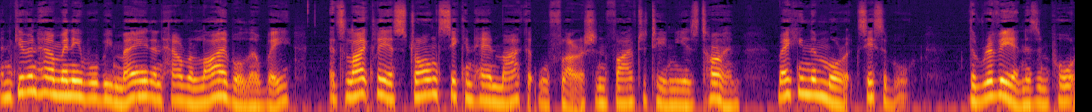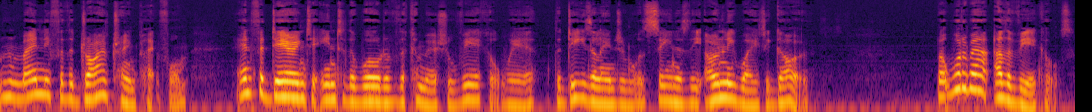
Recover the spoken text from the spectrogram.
and given how many will be made and how reliable they'll be, it's likely a strong second hand market will flourish in 5 to 10 years' time, making them more accessible. The Rivian is important mainly for the drivetrain platform and for daring to enter the world of the commercial vehicle, where the diesel engine was seen as the only way to go. But what about other vehicles?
